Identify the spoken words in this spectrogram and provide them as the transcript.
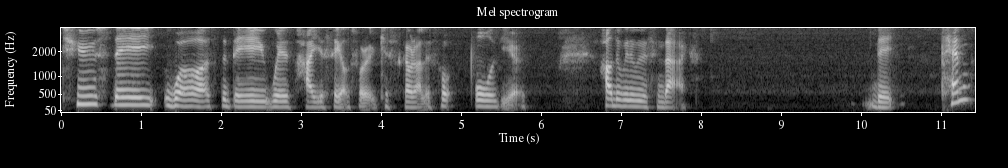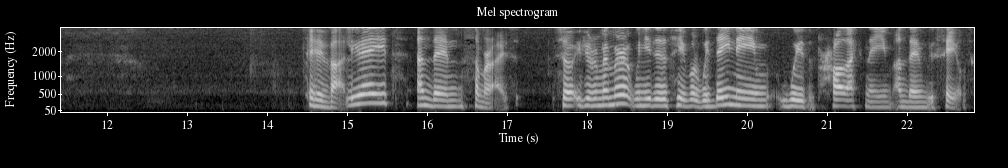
Tuesday was the day with highest sales for Queso Cabrales for all years. How do we do this in DAX? Day 10, evaluate, and then summarize. So if you remember, we needed a table with day name, with product name, and then with sales.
